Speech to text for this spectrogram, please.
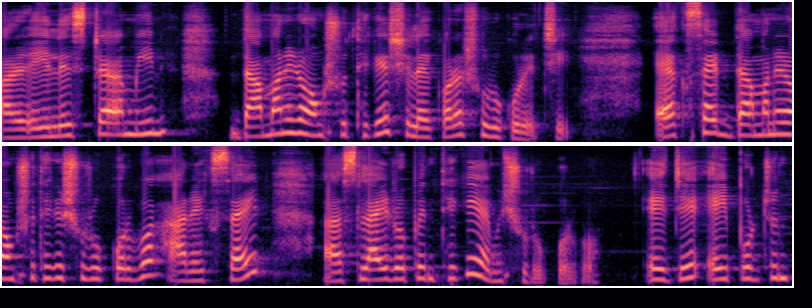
আর এই লেসটা আমি দামানের অংশ থেকে সেলাই করা শুরু করেছি। এক সাইড দামানের অংশ থেকে শুরু করব, আর এক সাইড স্লাইড ওপেন থেকে আমি শুরু করব। এই যে, এই পর্যন্ত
